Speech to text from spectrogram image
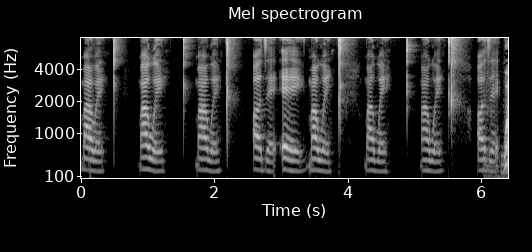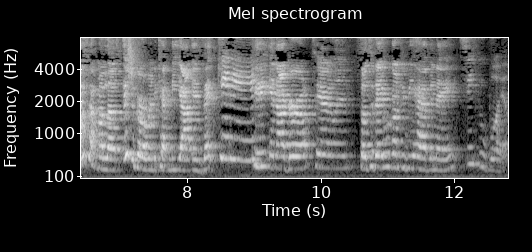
my way, my way, my way, all day, a my way, my way, my way, all day. What's up, my loves? It's your girl, Renda Cat, me, y'all, and Zay. Kitty, Kitty and our girl. Terrlyn. So today we're going to be having a, seafood boil.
